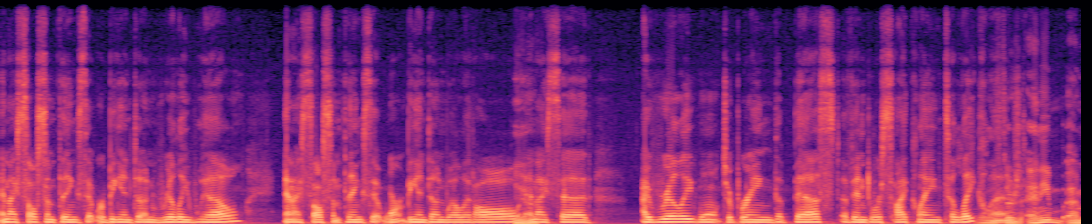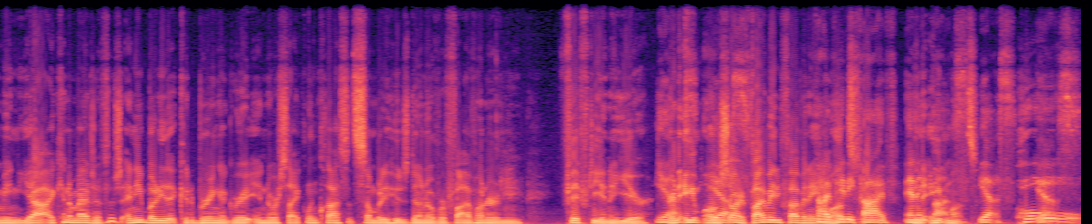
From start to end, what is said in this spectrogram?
And I saw some things that were being done really well, and I saw some things that weren't being done well at all. Yeah. And I said, I really want to bring the best of indoor cycling to Lakeland. If there's any, I mean, yeah, I can imagine if there's anybody that could bring a great indoor cycling class, it's somebody who's done over 550 in a year. Or in Yes, eight, oh, yes. sorry, 585 in eight months. 585 in, In eight, eight months. months. Yes. Oh. Yes.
